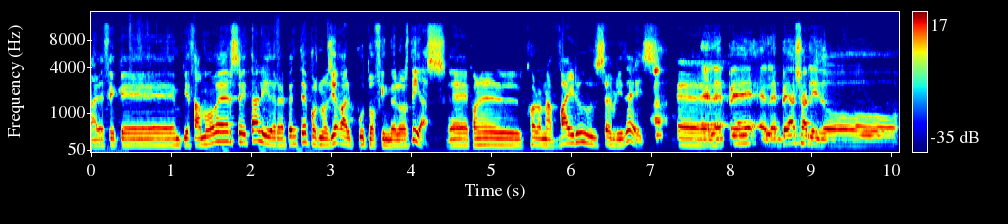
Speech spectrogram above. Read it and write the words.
parece que empieza a moverse y tal, y de repente pues nos llega el puto fin de los días, eh, con el coronavirus every days. Ah, Eh, El, EP, el EP ha salido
